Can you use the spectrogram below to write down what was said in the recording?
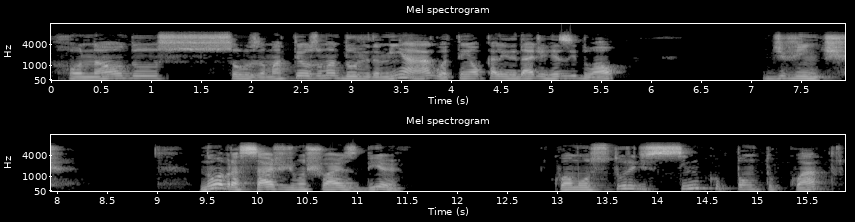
Ronaldo Souza. Matheus, uma dúvida. Minha água tem alcalinidade residual de 20. No abraçagem de uma Schwarzbier com a mostura de 5.4,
